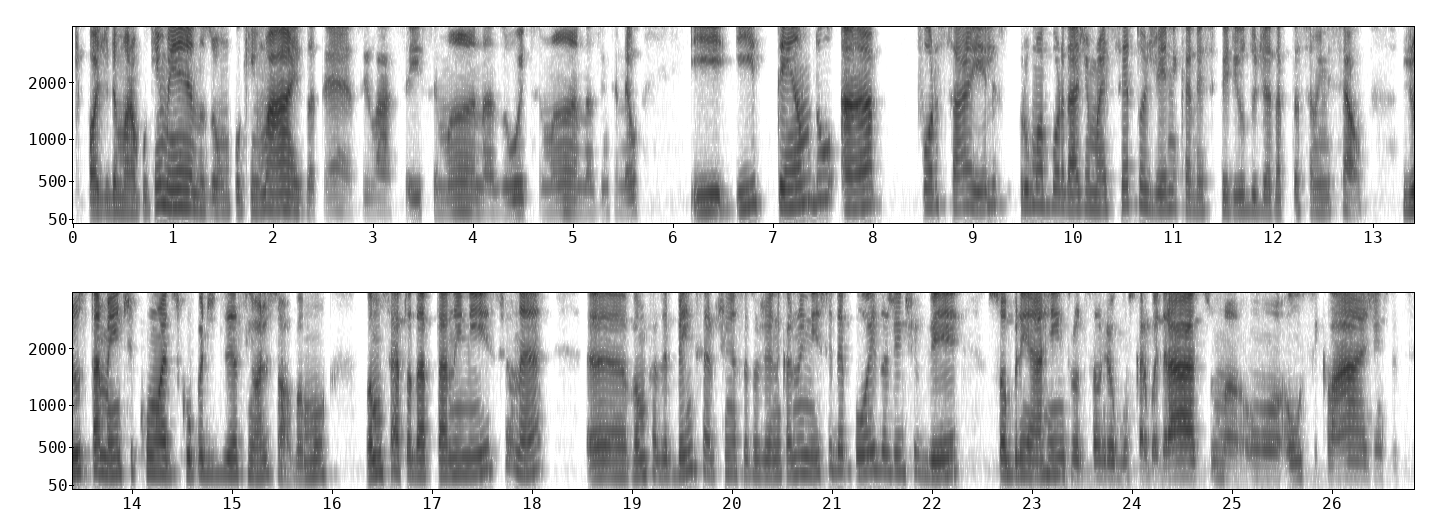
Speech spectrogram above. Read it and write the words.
que pode demorar um pouquinho menos ou um pouquinho mais, até, sei lá, seis semanas, oito semanas, entendeu? E, e tendo a forçar eles para uma abordagem mais cetogênica nesse período de adaptação inicial, justamente com a desculpa de dizer assim, olha só, vamos, vamos ceto-adaptar no início, né? Uh, vamos fazer bem certinho a cetogênica no início e depois a gente vê sobre a reintrodução de alguns carboidratos, uma, uma, ou ciclagens, etc.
